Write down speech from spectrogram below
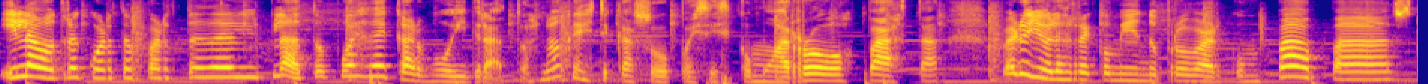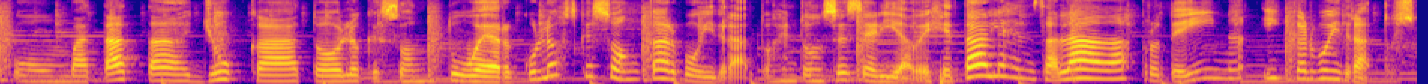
Y la otra cuarta parte del plato, pues de carbohidratos, ¿no? Que en este caso, pues es como arroz, pasta, pero yo les recomiendo probar con papas, con batata, yuca, todo lo que son tubérculos, que son carbohidratos. Entonces sería vegetales, ensaladas, proteína y carbohidratos.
